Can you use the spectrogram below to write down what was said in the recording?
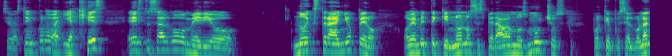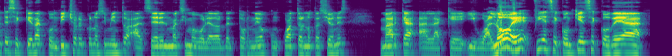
Sebastián Córdoba. Y aquí es, esto es algo medio, no extraño, pero obviamente que no nos esperábamos muchos, porque pues el volante se queda con dicho reconocimiento al ser el máximo goleador del torneo con cuatro anotaciones marca a la que igualó, ¿eh? Fíjense con quién se codea,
